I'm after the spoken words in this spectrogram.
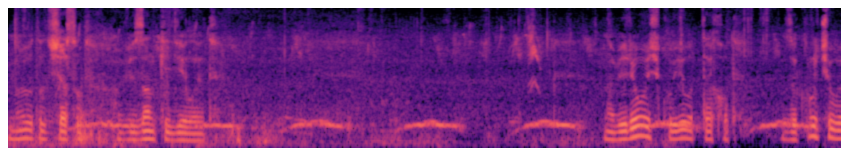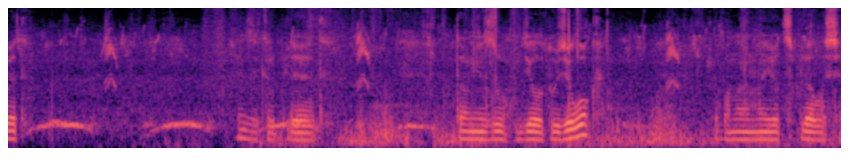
Ну и вот сейчас вот в вязанке делает. На веревочку и вот так вот закручивает и закрепляет. Там внизу делает узелок, чтобы она на нее цеплялась.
